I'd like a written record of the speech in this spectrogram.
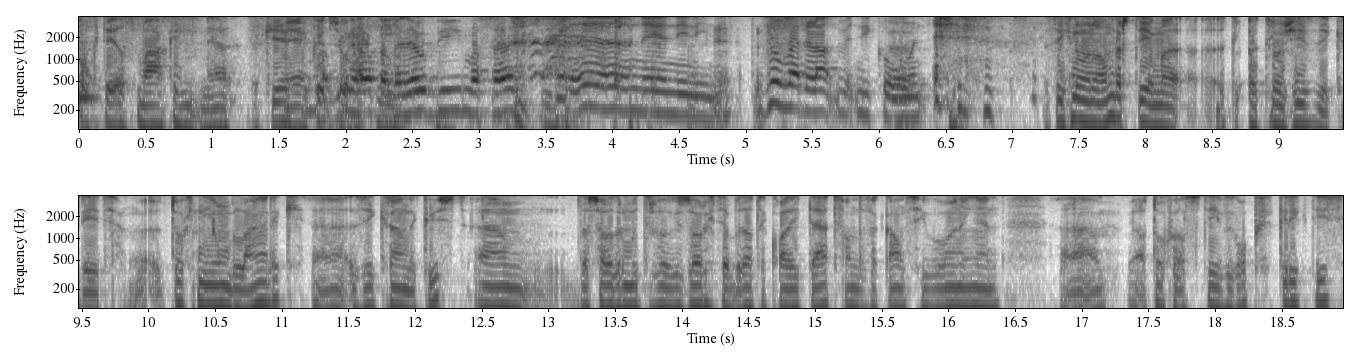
cocktails maken. Ja. Oké. Nee, je kunt zo dat bij ook die massages? Eh, nee, nee, nee. nee. Zover laten we het niet komen. Zeg nog een ander thema, het, het logiesdecreet. Toch niet onbelangrijk, eh, zeker aan de kust. Ehm, dat zou er moeten voor gezorgd hebben dat de kwaliteit van de vakantiewoningen ja, toch wel stevig opgekrikt is.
